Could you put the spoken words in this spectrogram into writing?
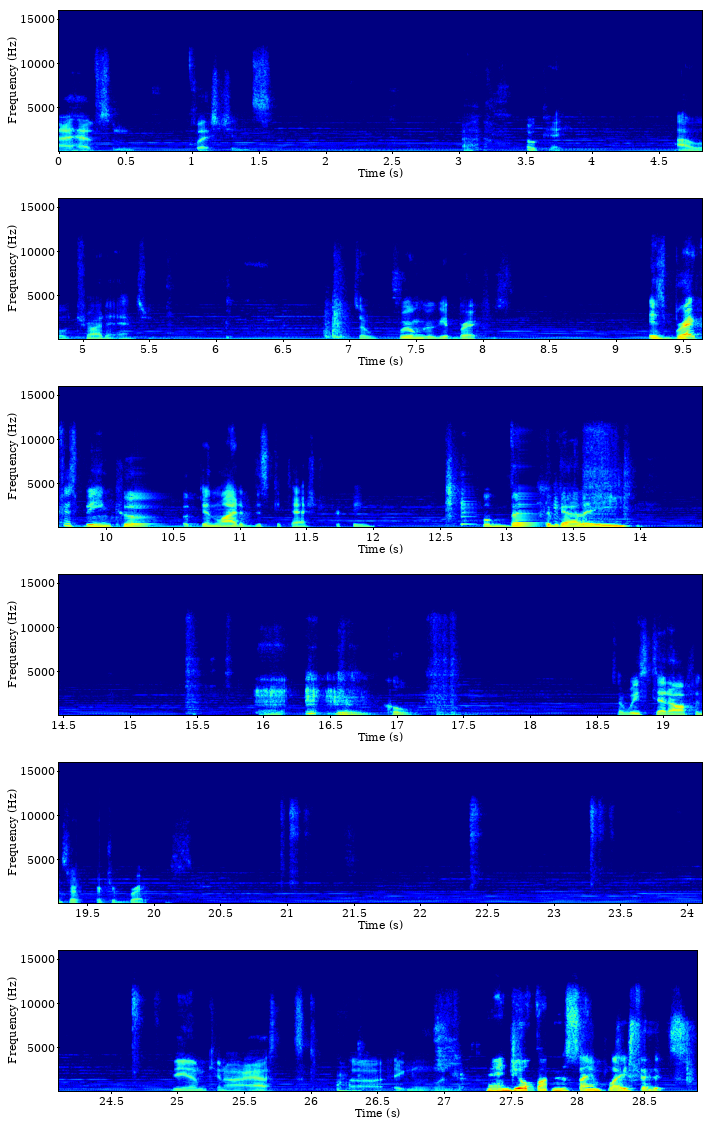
I have some questions. Uh, okay, I will try to answer them. So we're gonna go get breakfast. Is breakfast being cooked in light of this catastrophe? Well, they've got to eat. Cool. So we set off in search of breakfast. DM, can I ask uh, Ignolin? And you'll find the same place that it's.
